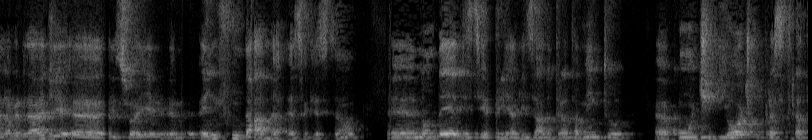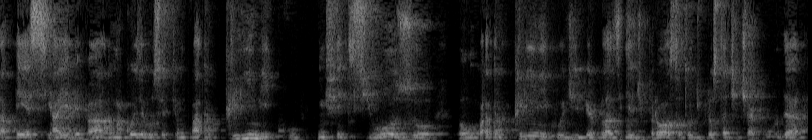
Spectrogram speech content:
na verdade, é, isso aí é infundada, essa questão. É, não deve ser realizado tratamento é, com antibiótico para se tratar PSA elevado. Uma coisa é você ter um quadro clínico infeccioso, ou um quadro clínico de hiperplasia de próstata ou de prostatite aguda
